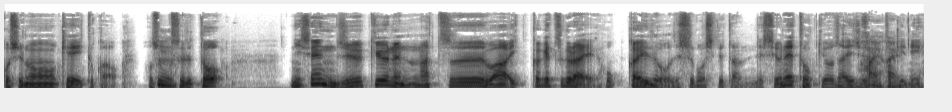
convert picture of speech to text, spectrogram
越しの経緯とかを補足すると、2019年の夏は1ヶ月ぐらい北海道で過ごしてたんですよね、東京在住の時に。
